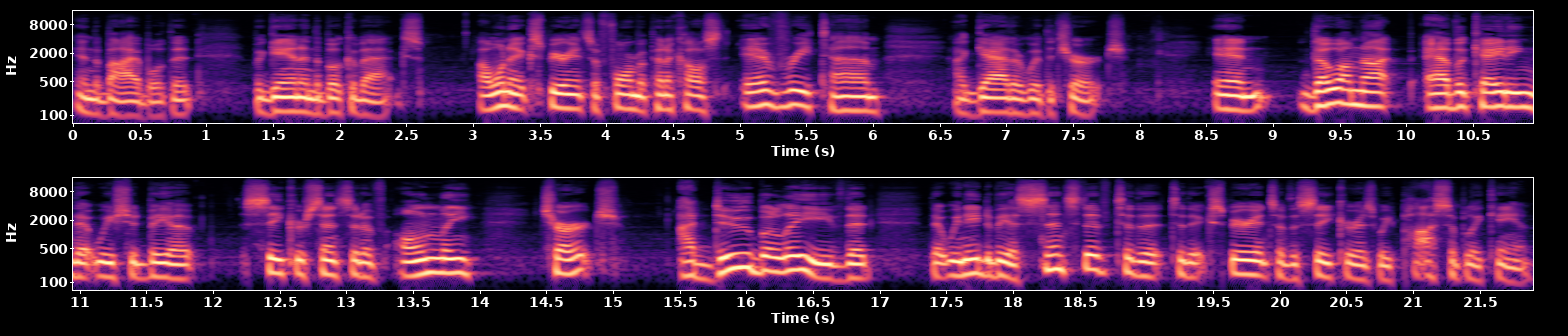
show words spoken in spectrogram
in the Bible that began in the book of Acts. I want to experience a form of Pentecost every time I gather with the church. And though I'm not advocating that we should be a seeker sensitive only church, I do believe that that we need to be as sensitive to the to the experience of the seeker as we possibly can.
